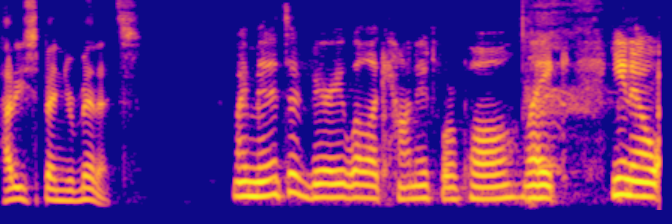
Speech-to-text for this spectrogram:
How do you spend your minutes? My minutes are very well accounted for paul. Like you know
